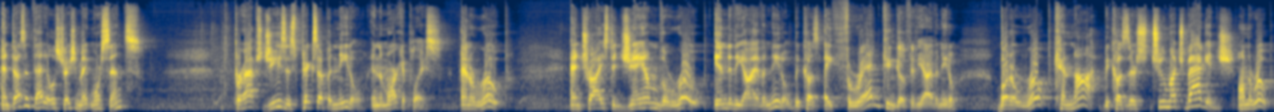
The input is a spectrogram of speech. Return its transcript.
And doesn't that illustration make more sense? Perhaps Jesus picks up a needle in the marketplace and a rope and tries to jam the rope into the eye of a needle because a thread can go through the eye of a needle, but a rope cannot because there's too much baggage on the rope.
